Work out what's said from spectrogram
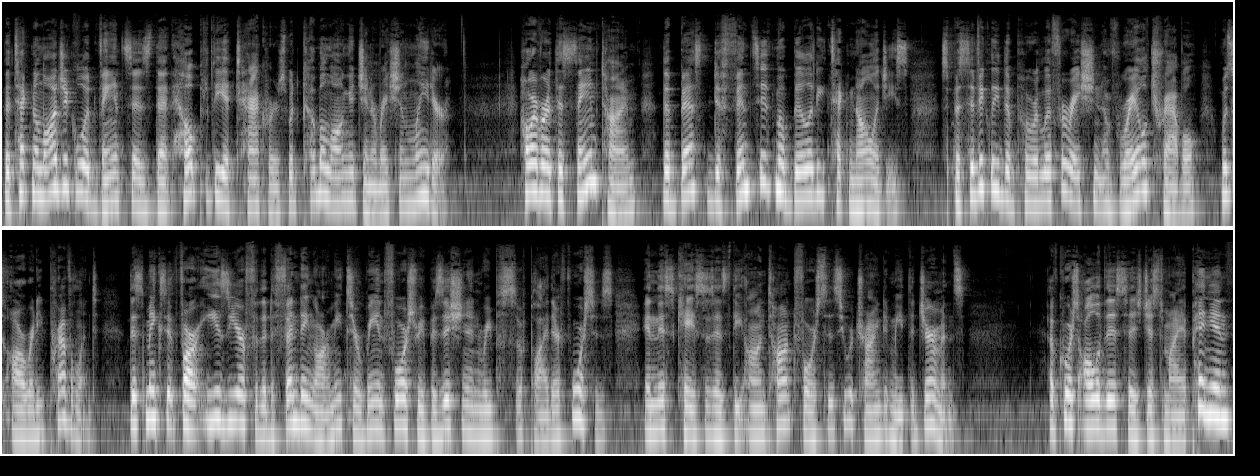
The technological advances that helped the attackers would come along a generation later. However, at the same time, the best defensive mobility technologies, specifically the proliferation of rail travel, was already prevalent. This makes it far easier for the defending army to reinforce, reposition, and resupply their forces, in this case as the Entente forces who were trying to meet the Germans. Of course, all of this is just my opinion,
